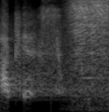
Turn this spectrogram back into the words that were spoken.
obvious.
